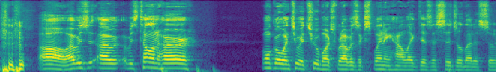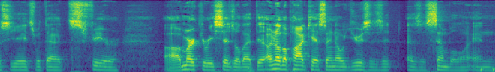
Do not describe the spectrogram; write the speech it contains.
Oh, I was I, I was telling her. Won't go into it too much, but I was explaining how like there's a sigil that associates with that sphere, uh, Mercury sigil. That there, another podcast I know uses it as a symbol, and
